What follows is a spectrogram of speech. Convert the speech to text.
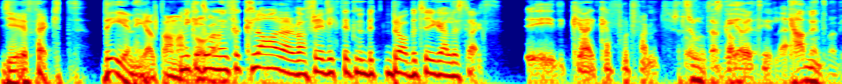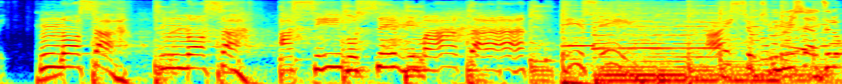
ge effekt, det är en helt annan Micke fråga. Tornving förklarar varför det är viktigt med bra betyg alldeles strax. Jag kan, kan fortfarande inte förstå. Jag tror inte att det till. Kan inte vara viktigt. Nossa, nossa, assim você me mata. Te Michel Teló,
